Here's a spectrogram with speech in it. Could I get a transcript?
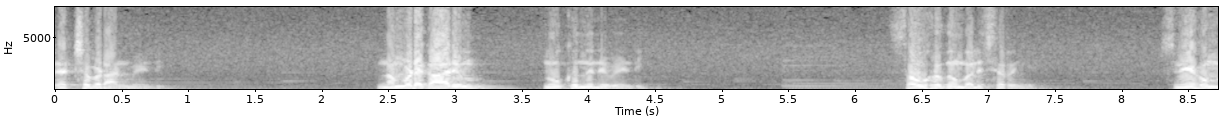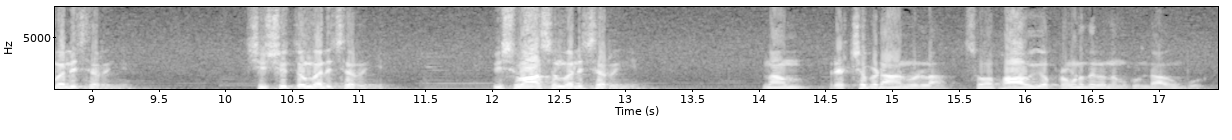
രക്ഷപ്പെടാൻ വേണ്ടി. നമ്മുടെ കാര്യം നോക്കുന്നതിന് വേണ്ടി. സൗഹൃദം വലിച്ചെറിഞ്ഞ് സ്നേഹം വലിച്ചെറിഞ്ഞ് ശിഷ്യത്വം വലിച്ചെറിഞ്ഞ് വിശ്വാസം വലിച്ചെറിഞ്ഞ് നാം രക്ഷപ്പെടാനുള്ള സ്വാഭാവിക പ്രവണതകൾ നമുക്കുണ്ടാകുമ്പോൾ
